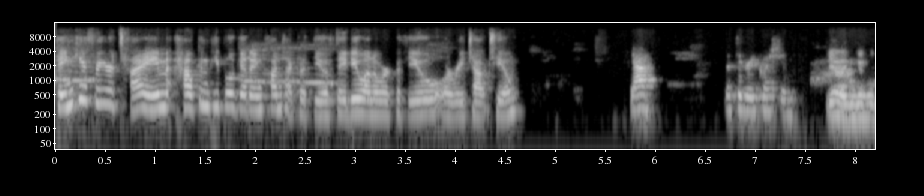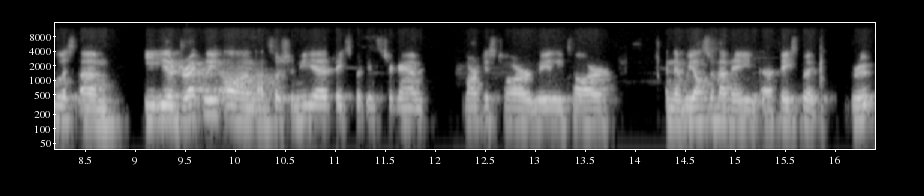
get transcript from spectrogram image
thank you for your time. How can people get in contact with you if they do want to work with you or reach out to you? Yeah, that's a great question. Yeah, they can get hold of us um, either directly on, on social media Facebook, Instagram, Marcus Tarr, Raylee Tarr. And then we also have a, a Facebook group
